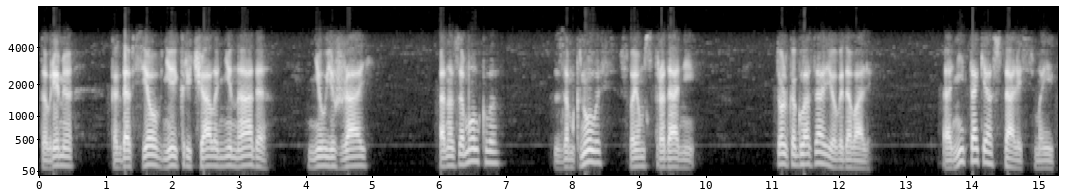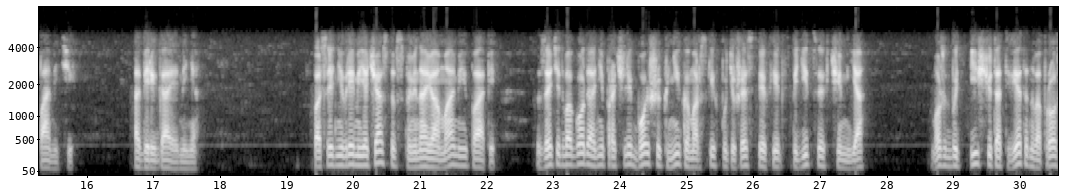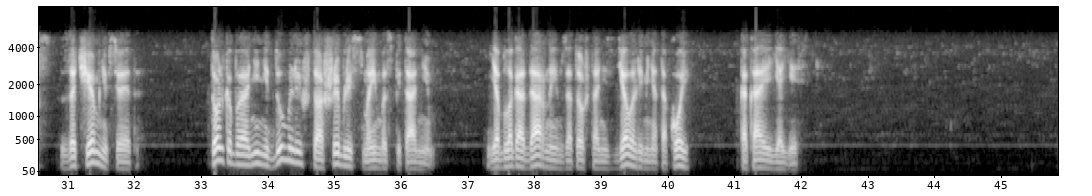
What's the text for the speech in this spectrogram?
в то время, когда все в ней кричало «Не надо! Не уезжай!» Она замолкла, замкнулась в своем страдании. Только глаза ее выдавали. Они так и остались в моей памяти, оберегая меня. В последнее время я часто вспоминаю о маме и папе. За эти два года они прочли больше книг о морских путешествиях и экспедициях, чем я. Может быть, ищут ответы на вопрос «Зачем мне все это?» Только бы они не думали, что ошиблись с моим воспитанием. Я благодарна им за то, что они сделали меня такой, какая я есть.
